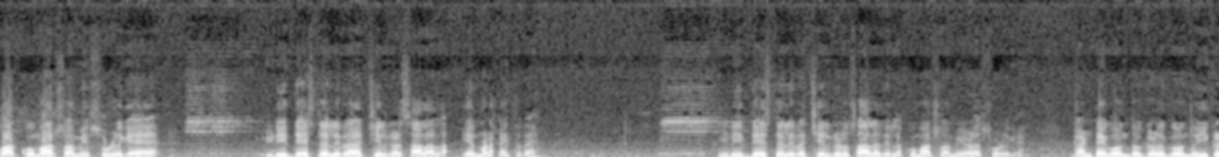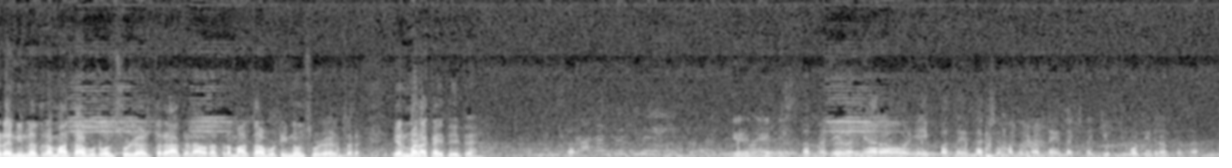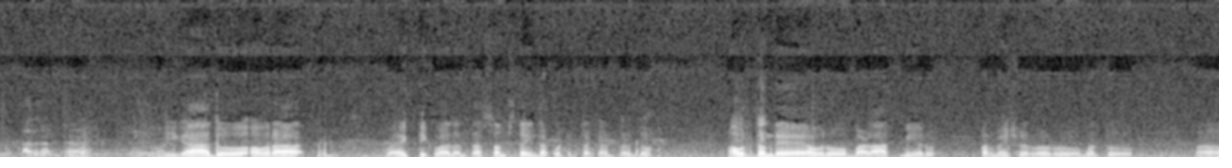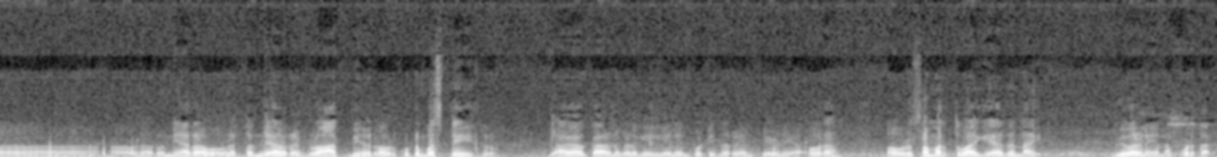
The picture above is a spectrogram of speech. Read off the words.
ಪ ಕುಮಾರಸ್ವಾಮಿ ಸುಳ್ಳಿಗೆ ಇಡೀ ದೇಶದಲ್ಲಿರೋ ಚೀಲ್ಗಳು ಸಾಲಲ್ಲ. ಏನ್ ಮಾಡಕಾಯ್ತದೆ ಇಡೀ ದೇಶದಲ್ಲಿರೋ ಚೀಲ್ಗಳು ಸಾಲದಿಲ್ಲ. ಕುಮಾರಸ್ವಾಮಿ ಹೇಳೋ ಸುಳ್ಳಿಗೆ. ಗಂಟೆಗೊಂದು ಗಳಗೊಂದು ಈ ಕಡೆ ನಿನ್ನ ಹತ್ರ ಮಾತಾಡ್ಬಿಟ್ಟು ಒಂದ್ ಸುಳ್ಳು ಹೇಳ್ತಾರೆ ಆ ಕಡೆ ಅವ್ರ ಹತ್ರ ಮಾತಾಡ್ಬಿಟ್ಟು ಇನ್ನೊಂದು ಸುಳ್ಳು ಹೇಳ್ತಾರೆ. ಏನ್ ಮಾಡಕಾಯ್ತೈತೆ ಸರ್ ನಟಿ ರಮ್ಯಾರಾವ್ ಅವರಿಗೆ ಇಪ್ಪತ್ತೈದು ಲಕ್ಷ ಮತ್ತು ಹದಿನೈದು ಲಕ್ಷದ ಗಿಫ್ಟ್ ಕೊಟ್ಟಿದ್ರಂತೆ ಸರ್. ಅದರ ಈಗ ಅದು ಅವರ ವೈಯಕ್ತಿಕವಾದಂತ ಸಂಸ್ಥೆಯಿಂದ ಕೊಟ್ಟಿರ್ತಕ್ಕಂಥದ್ದು. ಅವ್ರ ತಂದೆ, ಅವರು ಬಹಳ ಆತ್ಮೀಯರು. ಪರಮೇಶ್ವರ್ ಅವರು ಮತ್ತು ಅವರ ರನ್ಯಾರಾವ್ ಅವರ ತಂದೆ ಅವರಿಬ್ಬರು ಆತ್ಮೀಯರು, ಅವ್ರ ಕುಟುಂಬ ಸ್ನೇಹಿತರು. ಯಾವ್ಯಾವ ಕಾರಣಗಳಿಗೆ ಏನೇನು ಕೊಟ್ಟಿದ್ದಾರೆ ಅಂತ ಹೇಳಿ ಅವರ, ಅವರು ಸಮರ್ಥವಾಗಿ ಅದನ್ನ ವಿವರಣೆಯನ್ನ ಕೊಡ್ತಾರೆ.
